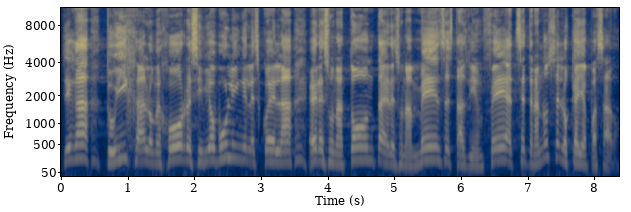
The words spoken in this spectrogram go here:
Llega tu hija, a lo mejor recibió bullying en la escuela, eres una tonta, eres una mensa, estás bien fea, etcétera. No sé lo que haya pasado.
